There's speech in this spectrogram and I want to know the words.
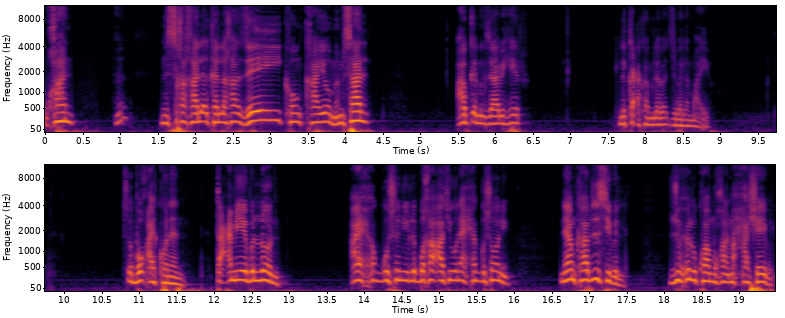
ምዃን፣ ንስኻ ካልእ ከለኻ ዘይኮንካዮ ምምሳል፣ ኣብ ቅድሚ እግዚኣብሄር ልክዕ ከም ለበጥ ዝበለ ማይ እዩ። ፅቡቕ ኣይኮነን፣ ጣዕሚ የብሉን፣ ኣይሕጉስን እዩ፣ ልብኻ ኣትዩ እውን ኣይሕግሶን እዩ። ንያም ካብዚስ ይብል ዝሑል እኳ ምዃን መሓሸ ይብል።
